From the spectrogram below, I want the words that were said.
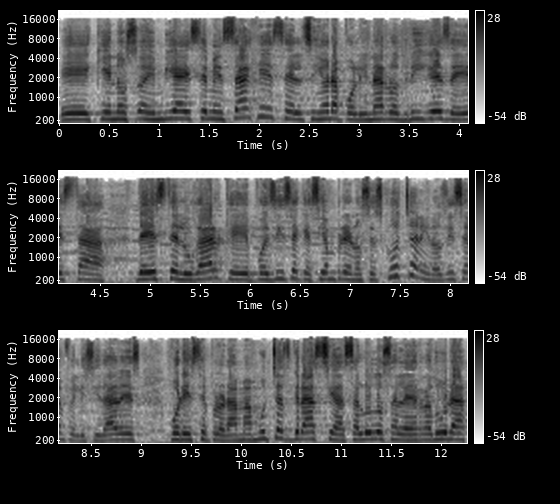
Eh, quien nos envía este mensaje es el señor Apolinar Rodríguez de esta de este lugar que pues dice que siempre nos escuchan y nos dicen felicidades por este programa. Muchas gracias. Saludos a la Herradura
